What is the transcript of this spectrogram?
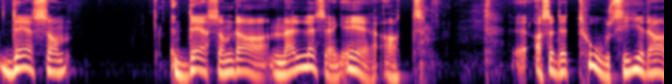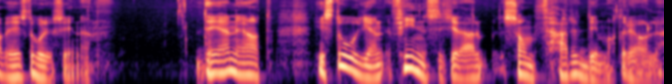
Det som, det som da melder seg, er at eh, altså det er to sider ved historiesynet. Det ene er at historien finnes ikke der som ferdig materiale.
